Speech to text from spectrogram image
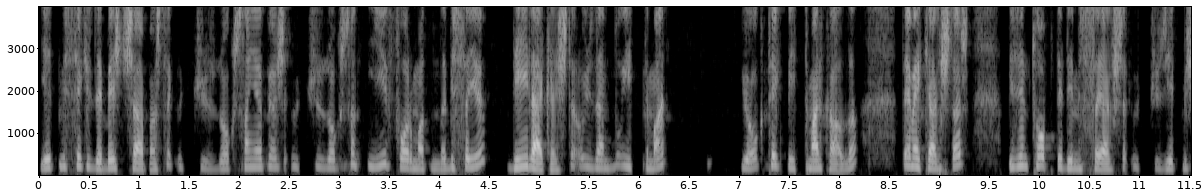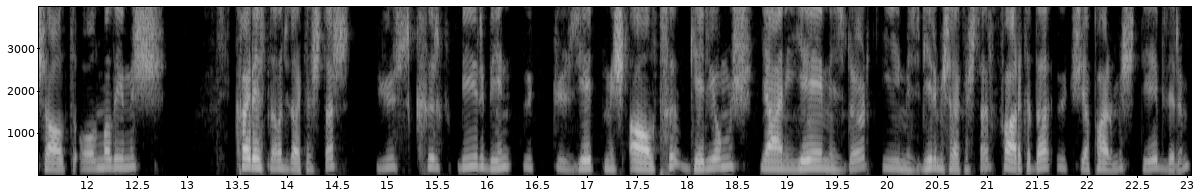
78 ile 5 çarparsak 390 yapıyor. 390 iyi formatında bir sayı değil arkadaşlar. O yüzden bu ihtimal yok. Tek bir ihtimal kaldı. Demek ki arkadaşlar bizim top dediğimiz sayı arkadaşlar 376 olmalıymış. Karesini alınca da arkadaşlar 141.376 geliyormuş. Yani y'miz 4, i'miz 1'miş arkadaşlar. Farkı da 3 yaparmış diyebilirim.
